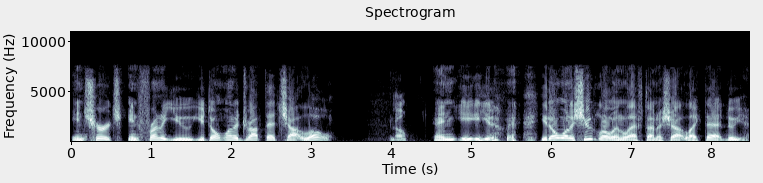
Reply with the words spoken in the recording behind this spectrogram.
in church in front of you, you don't want to drop that shot low. No. And you you, you don't want to shoot low and left on a shot like that, do you?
